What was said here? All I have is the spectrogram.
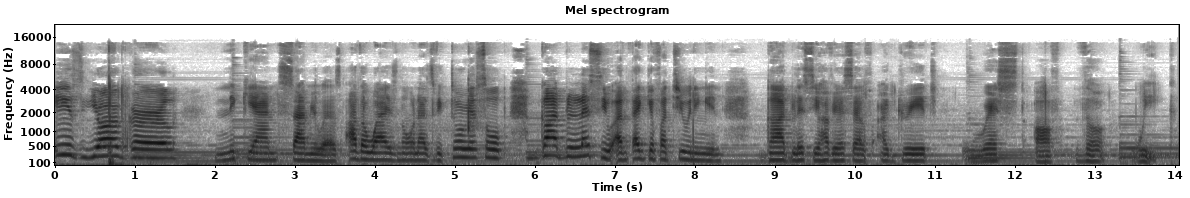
is your girl, Nikian Samuels, otherwise known as Victorious Hope. God bless you and thank you for tuning in. God bless you. Have yourself a great rest of the week.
